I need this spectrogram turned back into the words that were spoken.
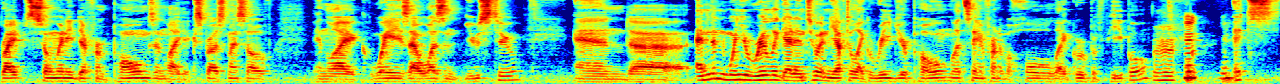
write so many different poems and like express myself in like ways I wasn't used to. And uh, and then when you really get into it and you have to like read your poem, let's say in front of a whole like group of people, it's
